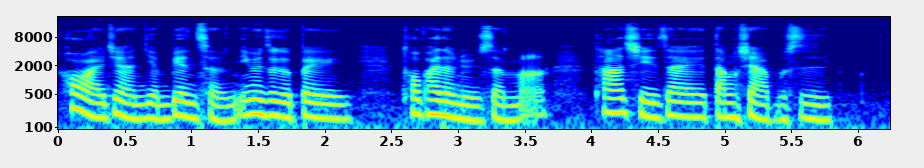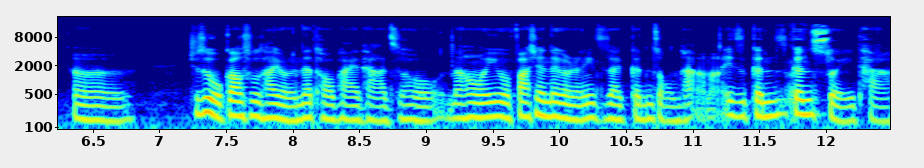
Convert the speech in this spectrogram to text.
后来竟然演变成，因为这个被偷拍的女生嘛，她其实在当下不是，嗯。就是我告诉他有人在偷拍他之后，然后因为我发现那个人一直在跟踪他嘛，一直跟跟随他，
